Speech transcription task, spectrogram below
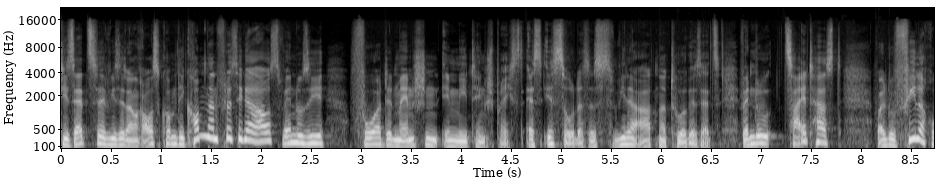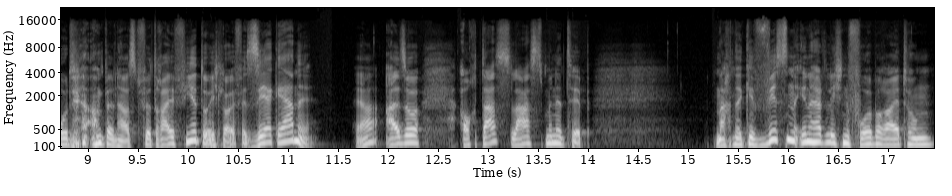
Die Sätze, wie sie dann rauskommen, die kommen dann flüssiger raus, wenn du sie vor den Menschen im Meeting sprichst. Es ist so, das ist wie eine Art Naturgesetz. Wenn du Zeit hast, weil du viele rote Ampeln hast für drei, vier Durchläufe, sehr gerne. Ja, also auch das Last-Minute-Tipp. Nach einer gewissen inhaltlichen Vorbereitung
